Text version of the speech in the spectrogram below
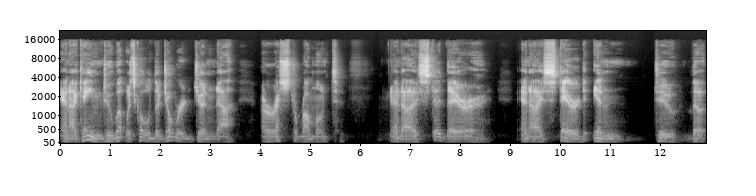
And I came to what was called the Georgian uh, restaurant. And I stood there and I stared into the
